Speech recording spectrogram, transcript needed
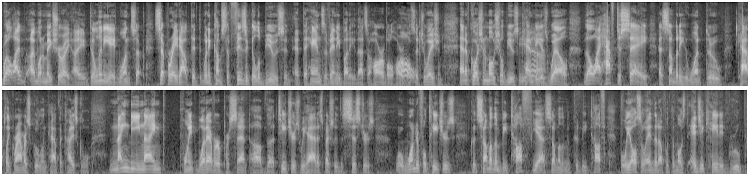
Well, I, I want to make sure I, I delineate one, sep- separate out that when it comes to physical abuse and, at the hands of anybody, that's a horrible, horrible Oh. situation. And of course, an emotional abuse can be as well. Though I have to say, as somebody who went through Catholic grammar school and Catholic high school, 99 point whatever percent of the teachers we had, especially the sisters, were wonderful teachers. Could some of them be tough? Yes, some of them could be tough. But we also ended up with the most educated group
